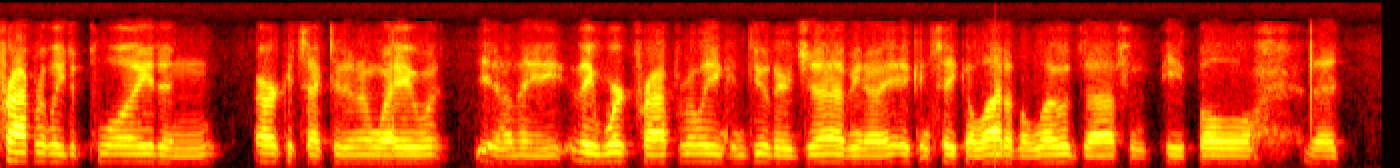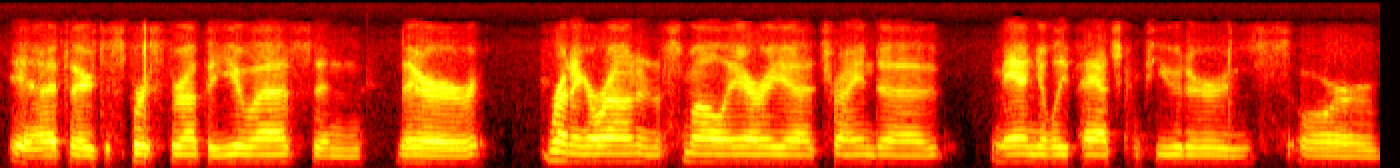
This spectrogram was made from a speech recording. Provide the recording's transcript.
properly deployed and architected in a way you know they they work properly and can do their job you know it can take a lot of the loads off of people that if they're dispersed throughout the U.S. and they're running around in a small area trying to manually patch computers or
